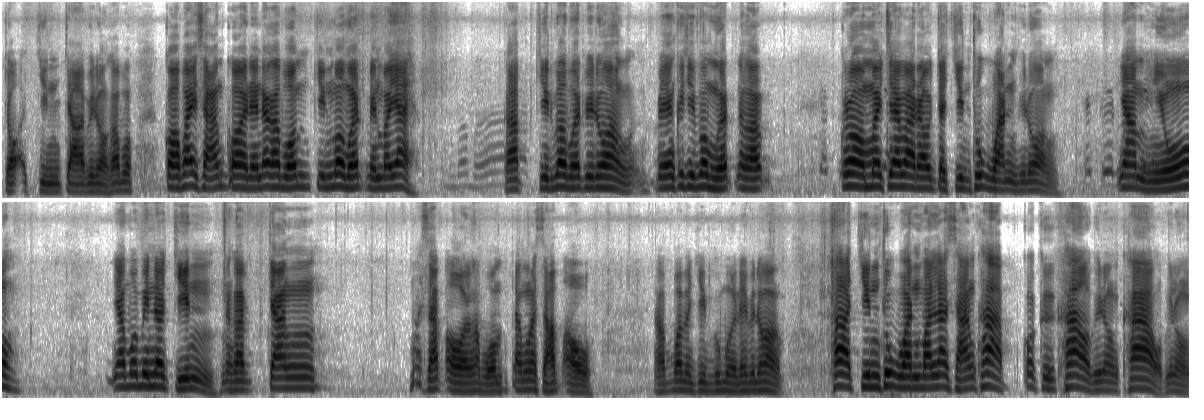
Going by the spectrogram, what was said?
เจาะกินจ่าพี่น้องครับผมกอไผ่สามกอเนี่ยนะครับ ผมกินบ่หมดเป็นบ่ย่ครับกินบ่หมดพี่น้องเป็นคือกินบ่หมดนะครับ ก็ไม่ใช่ว่าเราจะกินทุกวันพี่น้องย่ำหิวยามบ่มีแนวกินนะครับ จังมาซับเอาครับผมจังมาซับเอาครับว่าเป็นกินกูมือได้พี่น้อง ถ้ากินทุกวันวันละสามคาบก็คือข้าวพี่น้องข้าวพี่น้อง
